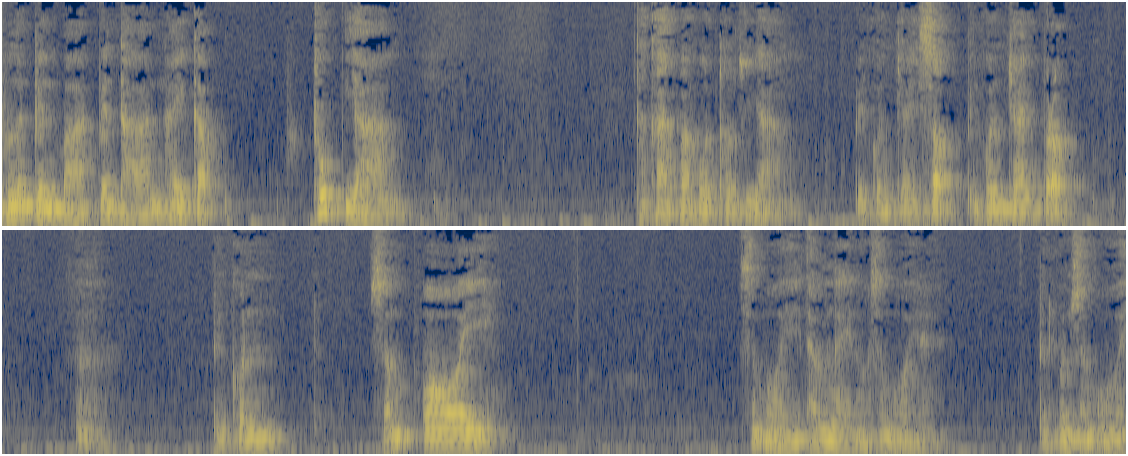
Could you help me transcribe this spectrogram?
พื้นเป็นบาทเป็นฐานให้กับทุกอย่าง ถ้าขาดความอดทนสักอย่าง เป็นคนใจสอบเป็นคนใจเปราะเป็นคนสำออยสำออยทำไงเนาะสำออยนะ เป็นคนสำออย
